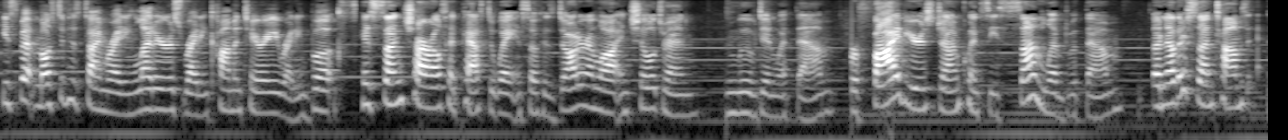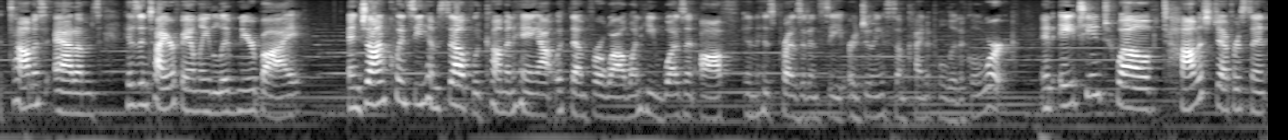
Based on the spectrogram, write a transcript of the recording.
He spent most of his time writing letters, writing commentary, writing books. His son Charles had passed away and so his daughter-in-law and children moved in with them. For five years, John Quincy's son lived with them. Another son, Tom's, Thomas Adams, his entire family lived nearby. And John Quincy himself would come and hang out with them for a while when he wasn't off in his presidency or doing some kind of political work. In 1812, Thomas Jefferson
